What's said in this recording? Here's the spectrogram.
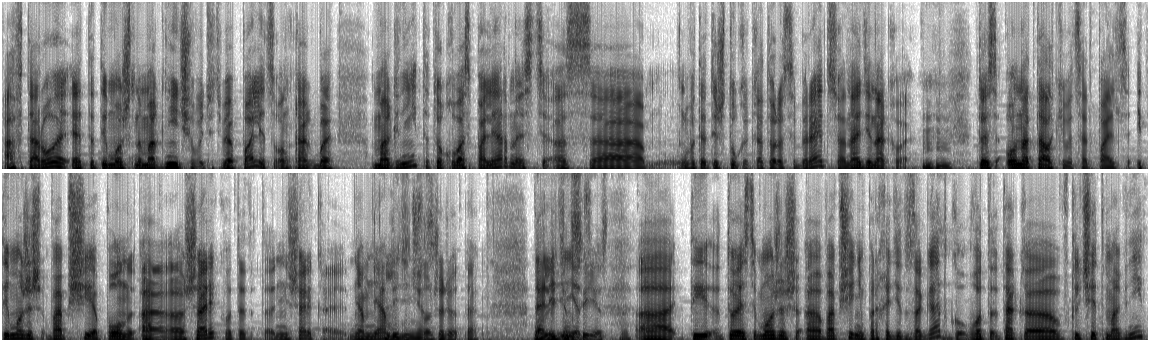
А второе, это ты можешь намагничивать. У тебя палец, он как бы магнит, только у вас полярность а, с а, вот этой штукой, которая собирается, она одинаковая. Мгм. То есть он отталкивается от пальца. И ты можешь вообще полный... А, а, шарик вот этот, не шарик, а ням-ням, Леденец. он жрет, да. Да, Леденцы леденец. ест, да. А, ты, то есть, можешь а, вообще не проходить в загадку, вот так а, включить магнит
